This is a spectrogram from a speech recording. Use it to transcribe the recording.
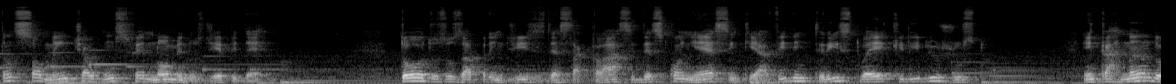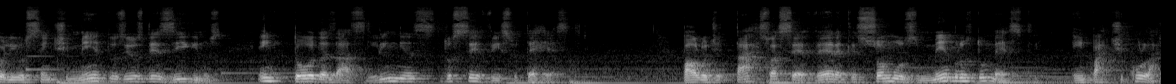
tão somente alguns fenômenos de epiderme. Todos os aprendizes dessa classe desconhecem que a vida em Cristo é equilíbrio justo, encarnando-lhe os sentimentos e os desígnios em todas as linhas do serviço terrestre. Paulo de Tarso assevera que somos membros do Mestre, em particular.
